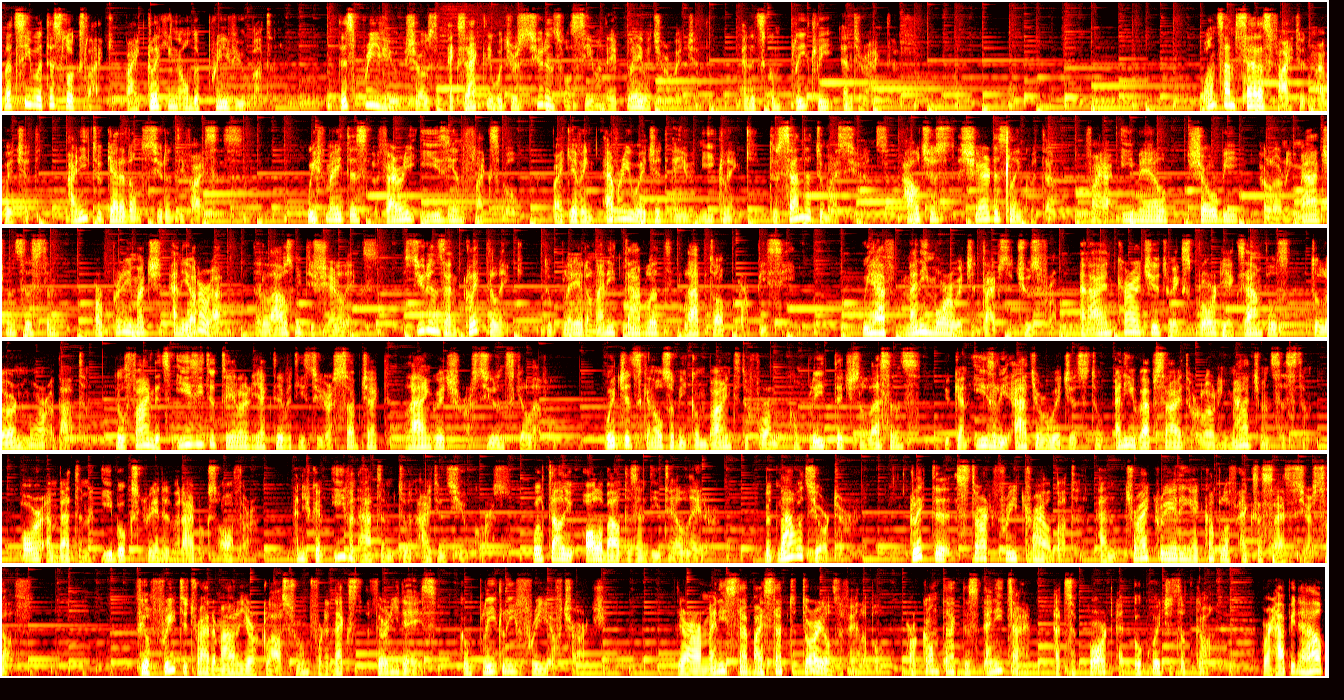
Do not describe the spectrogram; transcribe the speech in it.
Let's see what this looks like by clicking on the preview button. This preview shows exactly what your students will see when they play with your widget, and it's completely interactive. Once I'm satisfied with my widget, I need to get it on student devices. We've made this very easy and flexible by giving every widget a unique link. To send it to my students, I'll just share this link with them via email, Showbie, a learning management system, or pretty much any other app that allows me to share links. Students then click the link to play it on any tablet, laptop, or PC. We have many more widget types to choose from, and I encourage you to explore the examples to learn more about them. You'll find it's easy to tailor the activities to your subject, language, or student skill level. Widgets can also be combined to form complete digital lessons. You can easily add your widgets to any website or learning management system, or embed them in ebooks created with iBooks Author. And you can even add them to an iTunes U course. We'll tell you all about this in detail later. But now it's your turn. Click the Start Free Trial button and try creating a couple of exercises yourself. Feel free to try them out in your classroom for the next 30 days, completely free of charge. There are many step-by-step -step tutorials available, or contact us anytime at support at bookwidgets.com. We're happy to help.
